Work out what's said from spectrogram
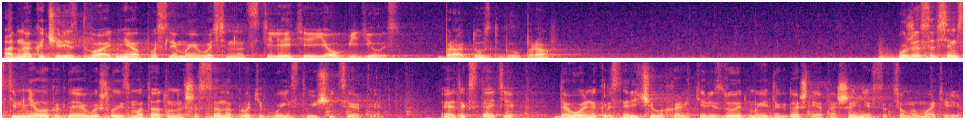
Однако через два дня после моего 17-летия я убедилась, брат Дуст был прав. Уже совсем стемнело, когда я вышла из Матату на шоссе напротив воинствующей церкви. Это, кстати, довольно красноречиво характеризует мои тогдашние отношения с отцом и матерью.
